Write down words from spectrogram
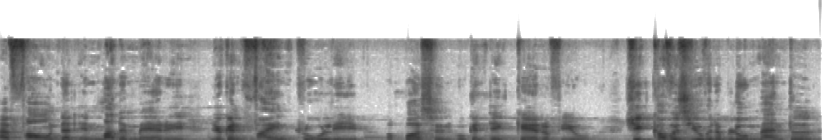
have found that in Mother Mary you can find truly a person who can take care of you, she covers you with a blue mantle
